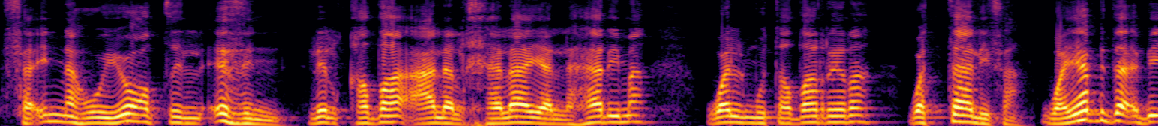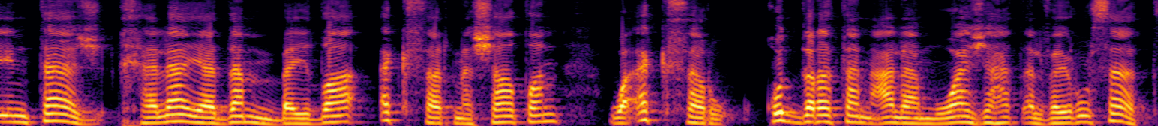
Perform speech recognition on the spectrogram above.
فإنه يعطي الإذن للقضاء على الخلايا الهرمه والمتضررة والتالفة. ويبدأ بإنتاج خلايا دم بيضاء أكثر نشاطا وأكثر قدرة على مواجهة الفيروسات.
